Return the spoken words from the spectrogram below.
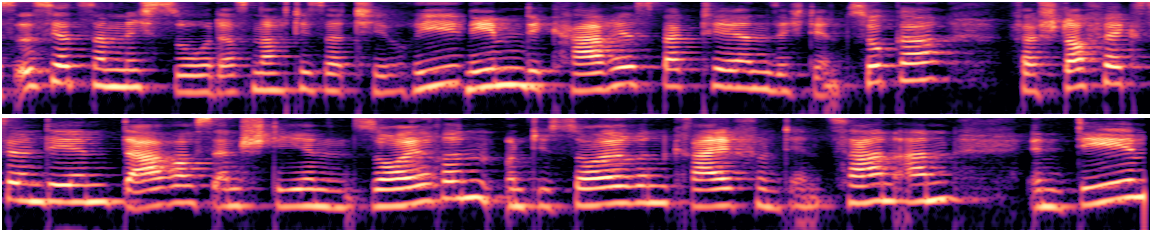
Es ist jetzt nämlich so, dass nach dieser Theorie nehmen die Kariesbakterien sich den Zucker, verstoffwechseln den, daraus entstehen Säuren und die Säuren greifen den Zahn an, indem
